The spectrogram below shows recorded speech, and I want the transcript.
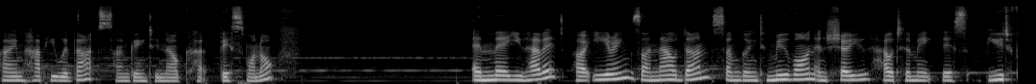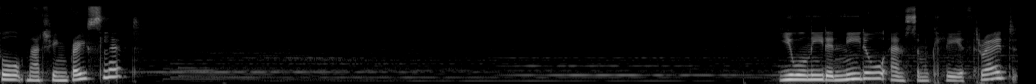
I'm happy with that, so I'm going to now cut this one off. And there you have it, our earrings are now done, so I'm going to move on and show you how to make this beautiful matching bracelet. You will need a needle and some clear thread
